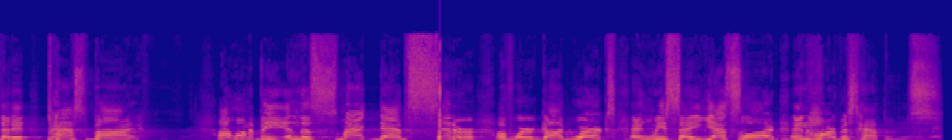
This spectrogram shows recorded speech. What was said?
that it passed by. I want to be in the smack dab center of where God works and we say, Yes, Lord, and harvest happens.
